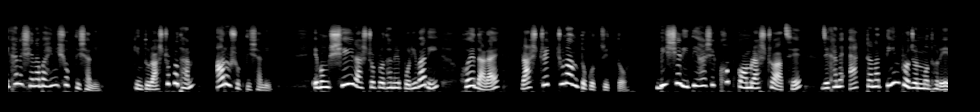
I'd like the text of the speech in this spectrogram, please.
এখানে সেনাবাহিনী শক্তিশালী। কিন্তু রাষ্ট্রপ্রধান আরও শক্তিশালী এবং সেই রাষ্ট্রপ্রধানের পরিবারই হয়ে দাঁড়ায় রাষ্ট্রের চূড়ান্ত কর্তৃত্ব। বিশ্বের ইতিহাসে খুব কম রাষ্ট্র আছে যেখানে একটানা তিন প্রজন্ম ধরে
